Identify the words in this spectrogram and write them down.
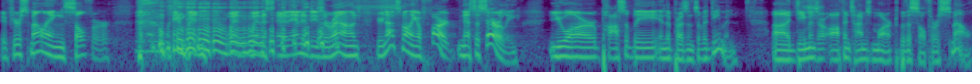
if you're smelling sulfur when, when, when, when an entity's around, you're not smelling a fart necessarily. You are possibly in the presence of a demon. Uh, demons are oftentimes marked with a sulfurous smell.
